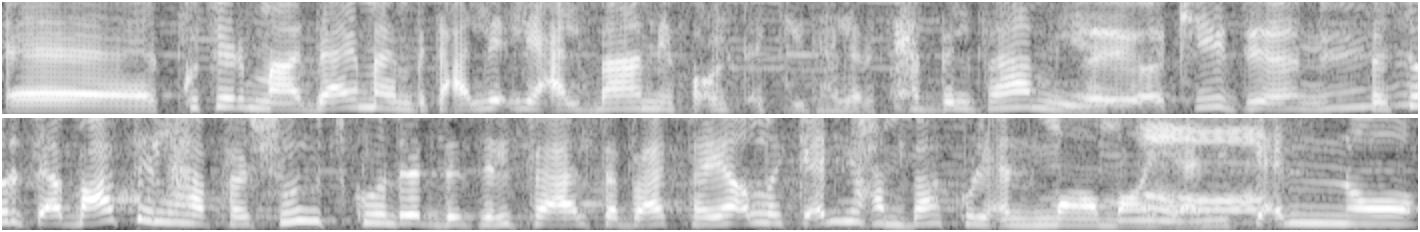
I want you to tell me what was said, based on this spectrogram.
آه كتر ما دائما بتعلق لي على البامية فقلت أكيد هلا بتحب البامية. أيوه أكيد يعني. فصرت أبعث لها فشو تكون ردة الفعل تبعتها؟ يا الله كأني عم باكل عند ماما آه. يعني كأنه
